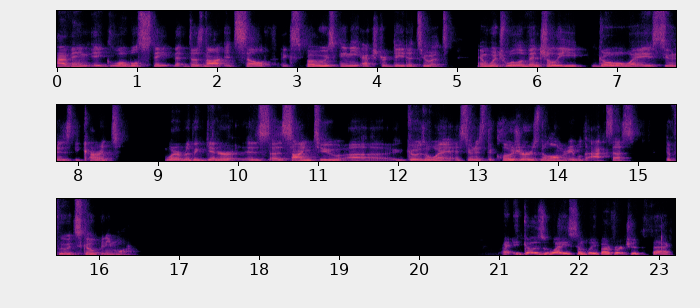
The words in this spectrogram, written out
having a global state that does not itself expose any extra data to it and which will eventually go away as soon as the current whatever the getter is assigned to uh, goes away as soon as the closure is no longer able to access the fluid scope anymore. Right, it goes away simply by virtue of the fact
